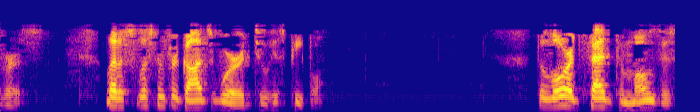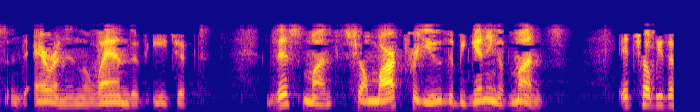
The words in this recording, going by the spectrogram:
verse. Let us listen for God's word to his people. The Lord said to Moses and Aaron in the land of Egypt, This month shall mark for you the beginning of months. It shall be the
